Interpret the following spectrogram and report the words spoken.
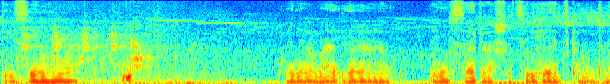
Do you see them anywhere? No. And they're right there. Uh, any second, I should see heads coming through.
